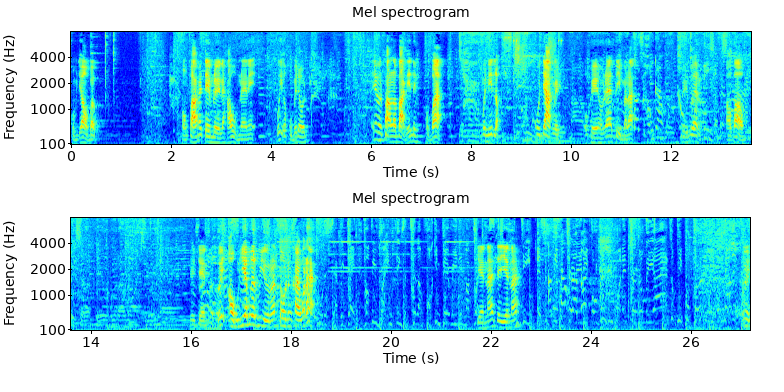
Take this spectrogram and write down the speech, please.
ผมจะออกแบบ ของฟาร์มให้เต็มเลยนะครับผมในนี้อุ้ยโอ้โหไม่โดนเอ้ยมันฟังลำบากนิดนึงผมว่าไม่นิดหรอกโคตรยากเลย อเคผมได้ติมาละเพื่อนเอาเปล่าเจนเอ้ยเอาเฮียเพื่อนกูอยู่ตรงนั้นตัวหนึ่งใครวะน่ะเย็นนะใจเย็นนะเฮ้ย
